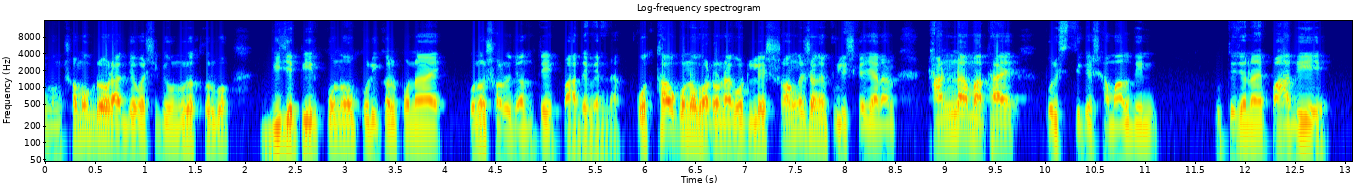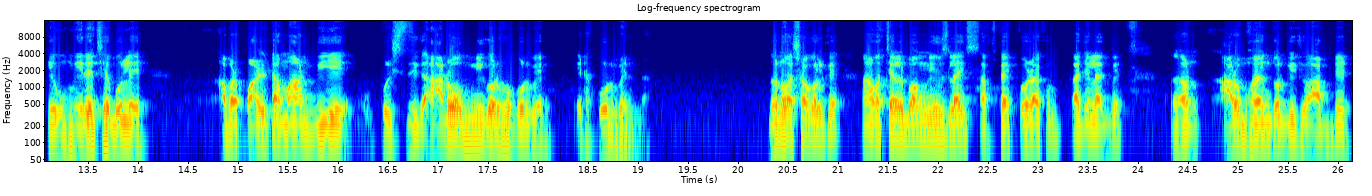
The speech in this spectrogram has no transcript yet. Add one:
এবং সমগ্র রাজ্যবাসীকে অনুরোধ করব, বিজেপির কোনো পরিকল্পনায় কোনো ষড়যন্ত্রে পা দেবেন না। কোথাও কোনো ঘটনা ঘটলে সঙ্গে সঙ্গে পুলিশকে জানান, ঠান্ডা মাথায় পরিস্থিতিকে সামাল দিন, উত্তেজনায় পা দিয়ে কেউ মেরেছে বলে আবার পাল্টা মার দিয়ে পরিস্থিতিকে আরও অগ্নিগর্ভ করবেন, এটা করবেন না। ধন্যবাদ সকলকে। আমার channel Bong news live subscribe করে রাখুন, কাজে লাগবে। কারণ আরও ভয়ঙ্কর কিছু আপডেট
